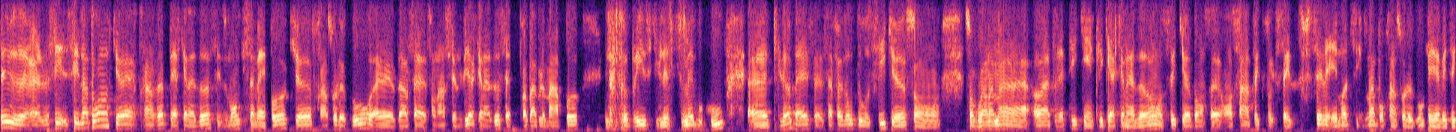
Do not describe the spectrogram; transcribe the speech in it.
c'est notoire que Air Transat Air Canada, c'est du monde qui ne savait pas que François Legault, euh, dans sa, son ancienne vie, Air Canada, c'est probablement pas une entreprise qu'il estimait beaucoup. Euh, Puis là, ben, ça, fait un autre dossier que son, son gouvernement a à traiter qui implique Air Canada. On sait que bon, on sentait que c'était difficile émotivement pour François Legault quand il y avait été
